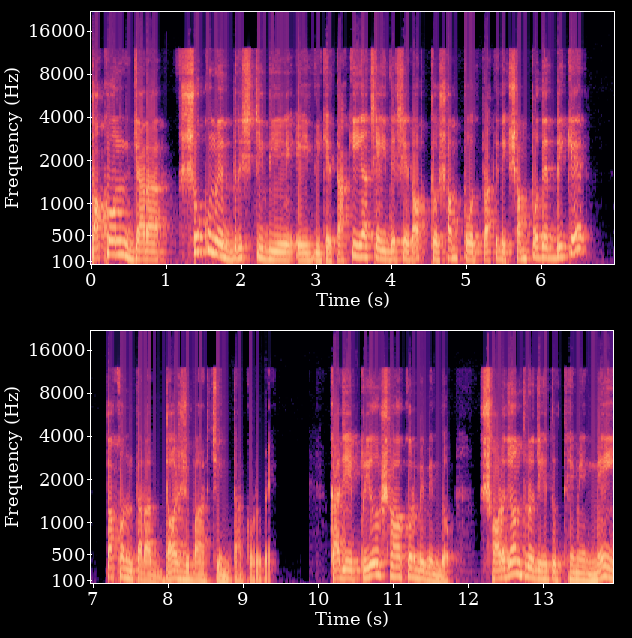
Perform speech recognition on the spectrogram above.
তখন যারা শকুনের দৃষ্টি দিয়ে এই দিকে তাকিয়ে আছে, এই দেশের অর্থ সম্পদ, প্রাকৃতিক সম্পদের দিকে, তখন তারা দশ বার চিন্তা করবে। কাজে প্রিয় সহকর্মীবৃন্দ, ষড়যন্ত্র যেহেতু থেমে নেই,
